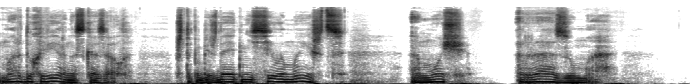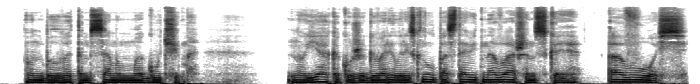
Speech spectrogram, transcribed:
Мардух верно сказал что побеждает не сила мышц, а мощь разума. Он был в этом самым могучим. Но я, как уже говорил, рискнул поставить на Вашинское авось.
